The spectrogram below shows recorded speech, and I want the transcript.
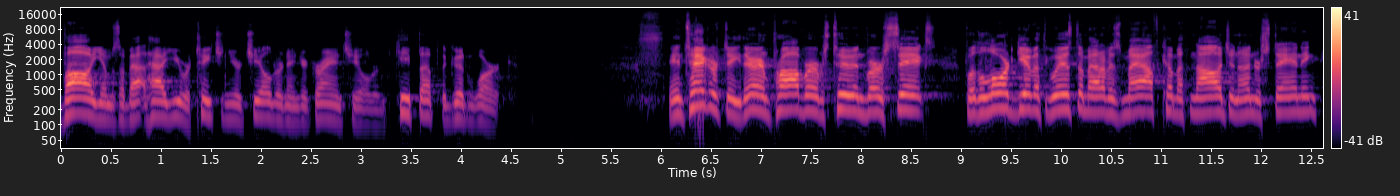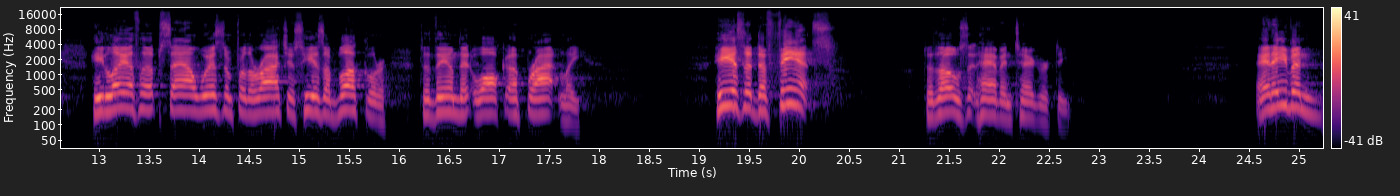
volumes about how you are teaching your children and your grandchildren. Keep up the good work. Integrity, there in Proverbs 2 and verse 6 For the Lord giveth wisdom, out of his mouth cometh knowledge and understanding. He layeth up sound wisdom for the righteous. He is a buckler to them that walk uprightly. He is a defense to those that have integrity. And even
